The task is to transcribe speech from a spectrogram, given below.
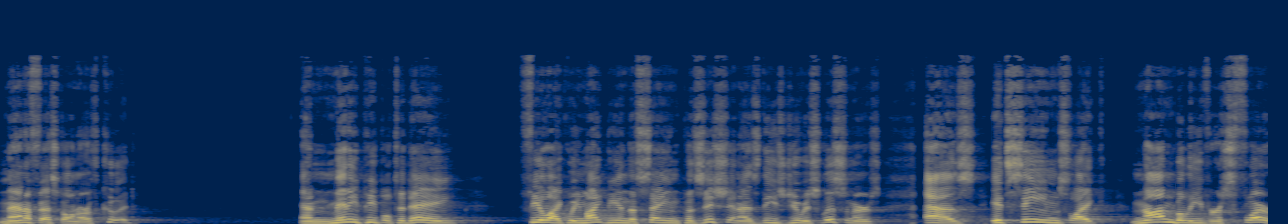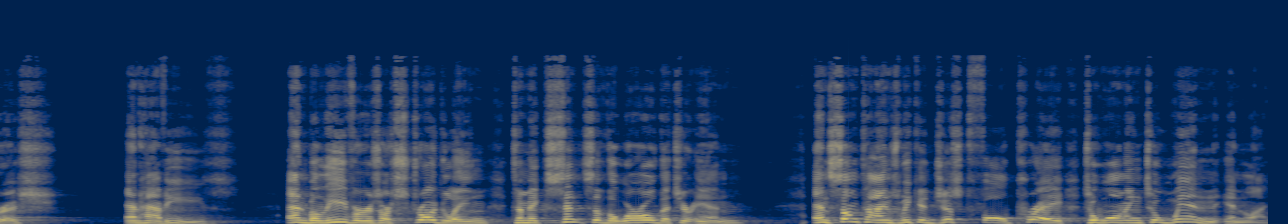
manifest on earth could. And many people today feel like we might be in the same position as these Jewish listeners, as it seems like non believers flourish and have ease, and believers are struggling to make sense of the world that you're in and sometimes we can just fall prey to wanting to win in life.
